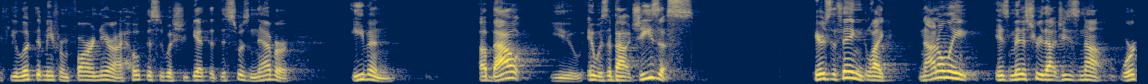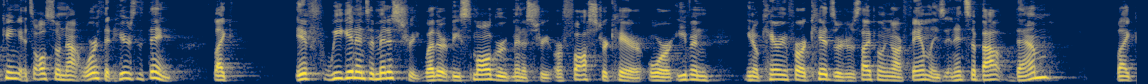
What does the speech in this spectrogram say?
if you looked at me from far and near, I hope this is what you get that this was never even about you, it was about Jesus. Here's the thing like, not only is ministry without Jesus not working, it's also not worth it. Here's the thing like, if we get into ministry, whether it be small group ministry or foster care or even you know caring for our kids or discipling our families, and it's about them, like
